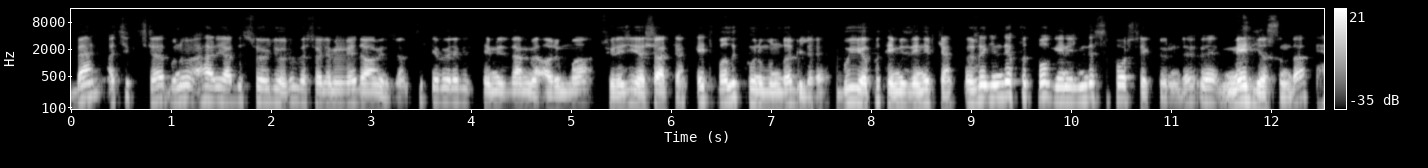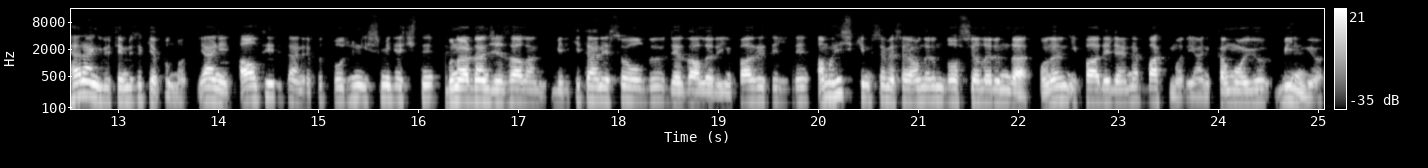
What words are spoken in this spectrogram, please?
Ben açıkça bunu her yerde söylüyorum ve söylemeye devam edeceğim. Türkiye böyle bir temizlenme, arınma süreci yaşarken, et balık kurumunda bile bu yapı temizlenirken, özellikle futbol genelinde spor sektöründe ve medyasında herhangi bir temizlik yapılmadı. Yani 6-7 tane futbolcunun ismi geçti. Bunlardan ceza alan bir iki tanesi oldu. Cezaları infaz edildi. Ama hiç kimse mesela onların dosyalarında, onların ifadelerine bakmadı. Yani kamuoyu bilmiyor.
